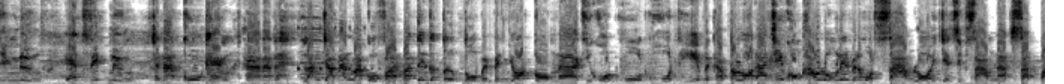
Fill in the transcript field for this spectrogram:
ยิงหนึ่งแอดซิสหนึ่งชนะคู่แข่ง5นัดหลังจากนั้นมาโกฟานบัตเต้นก็เติบโตไปเป็นยอดกองหน้าที่โคตรโหดโคตรเทพนะครับ ตลอดอาชีพของเขาลงเล่นไปทั้งหมด 373 นัดซัดไป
